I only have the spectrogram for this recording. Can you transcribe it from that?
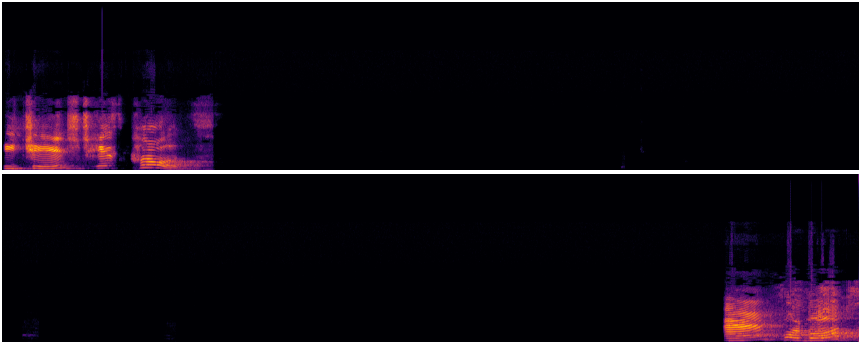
He changed his clothes. And for verbs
